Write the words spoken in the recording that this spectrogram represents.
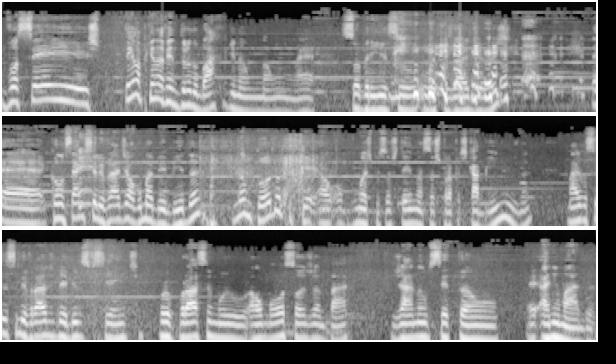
Vocês têm uma pequena aventura no barco, que não, não é sobre isso o episódio de hoje. É, consegue se livrar de alguma bebida, não toda, porque al- algumas pessoas têm nas suas próprias cabines, né? Mas vocês se livraram de bebida suficiente para o próximo almoço ou jantar já não ser tão é, animada.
